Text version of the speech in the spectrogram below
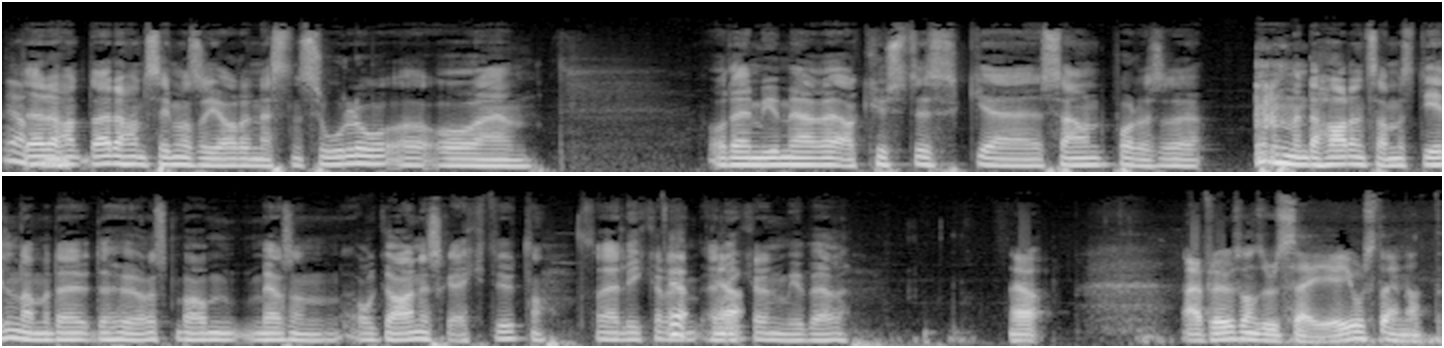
Ja. Da er han, der, er det Hans Zimmer som gjør det nesten solo, og, og, ehm, og det er mye mer akustisk eh, sound på det, så, men det har den samme stilen, da, men det, det høres bare mer sånn organisk og ekte ut. da Så jeg liker den, jeg liker den mye bedre. Ja. Nei, for det er jo sånn som du sier, Jostein, at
